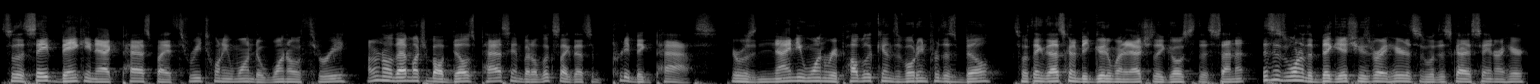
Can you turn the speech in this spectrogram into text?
So the Safe Banking Act passed by 321 to 103. I don't know that much about bills passing, but it looks like that's a pretty big pass. There was 91 Republicans voting for this bill. So I think that's going to be good when it actually goes to the Senate. This is one of the big issues right here. This is what this guy is saying right here.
